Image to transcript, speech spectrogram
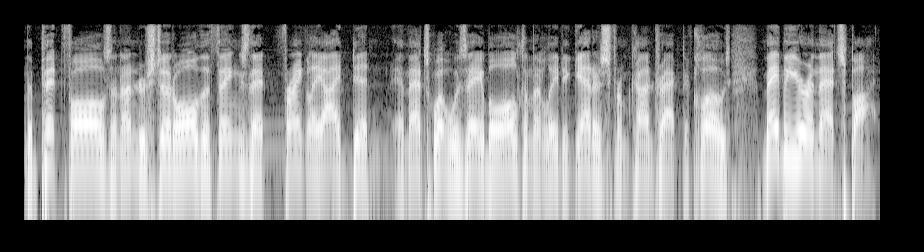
the pitfalls and understood all the things that, frankly, I didn't. And that's what was able ultimately to get us from contract to close. Maybe you're in that spot.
